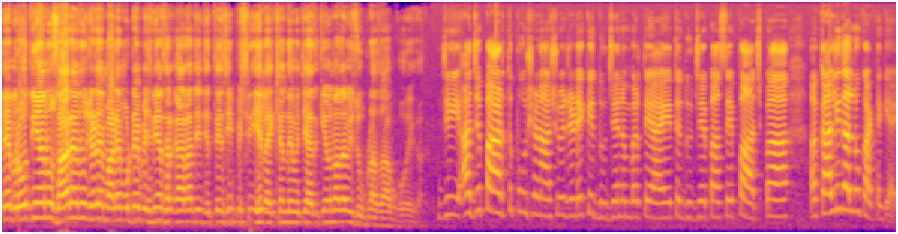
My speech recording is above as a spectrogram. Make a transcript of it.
ਤੇ ਵਿਰੋਧੀਆਂ ਨੂੰ ਸਾਰਿਆਂ ਨੂੰ ਜਿਹੜੇ ਮਾੜੇ ਮੋਟੇ ਪਿਛਲੀਆਂ ਸਰਕਾਰਾਂ 'ਚ ਜਿੱਤੇ ਸੀ ਪਿਛਲੀ ਇਲੈਕਸ਼ਨ ਦੇ ਵਿੱਚ ਐਤਕੀ ਉਹਨਾਂ ਦਾ ਵੀ ਸੂਪੜਾ ਸਾਫ਼ ਹੋਏਗਾ। ਜੀ ਅੱਜ ਭਾਰਤ ਭੂਸ਼ਣ ਆਸ਼ੂ ਜਿਹੜੇ ਕਿ ਦੂਜੇ ਨੰਬਰ ਤੇ ਆਏ ਤੇ ਦੂਜੇ ਪਾਸੇ ਭਾਜਪਾ ਅਕਾਲੀ ਦਲ ਨੂੰ ਕੱਟ ਗਿਆ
